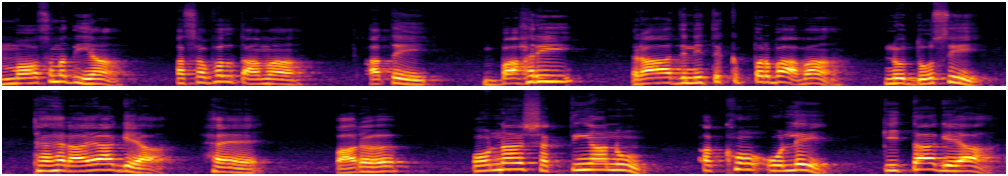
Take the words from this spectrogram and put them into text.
ਮੌਸਮ ਦੀਆਂ ਅਸਫਲਤਾਵਾਂ ਅਤੇ ਬਾਹਰੀ ਰਾਜਨੀਤਿਕ ਪ੍ਰਭਾਵਾਂ ਨੂੰ ਦੋਸ਼ੀ ਠਹਿਰਾਇਆ ਗਿਆ ਹੈ, ਪਰ ਉਹਨਾਂ ਸ਼ਕਤੀਆਂ ਨੂੰ ਅੱਖੋਂ ਓਲੇ ਕੀਤਾ ਗਿਆ,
